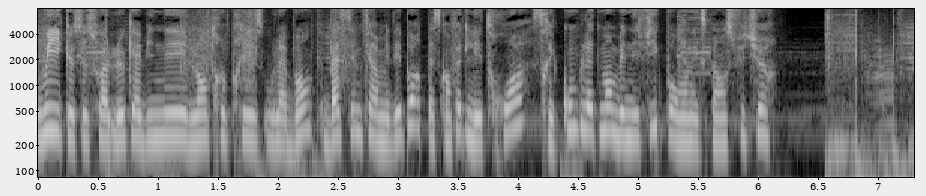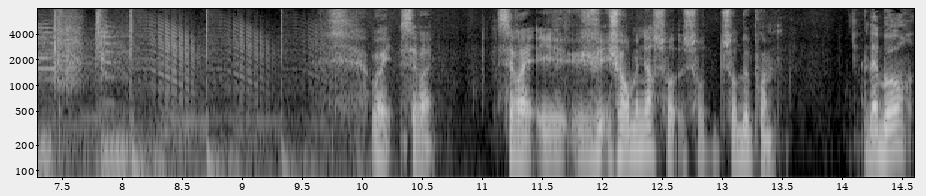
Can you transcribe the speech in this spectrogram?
oui, que ce soit le cabinet, l'entreprise ou la banque, bah, c'est me fermer des portes parce qu'en fait, les trois seraient complètement bénéfiques pour mon expérience future. Oui, c'est vrai. C'est vrai. Et je vais, revenir sur, deux points. D'abord,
